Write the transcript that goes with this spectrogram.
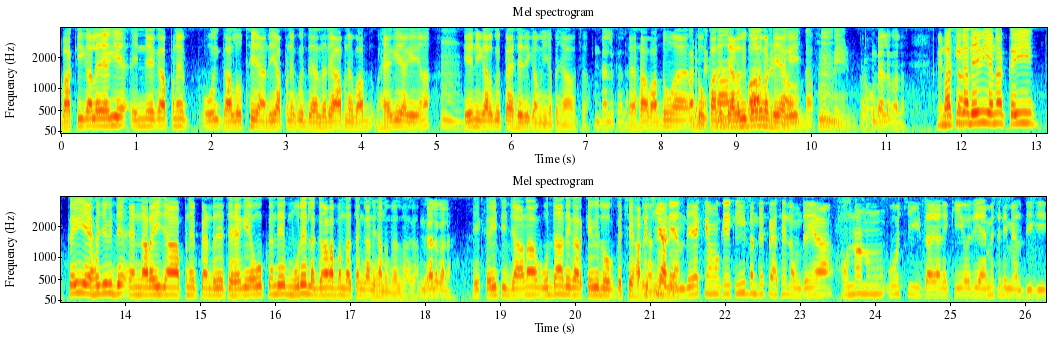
ਬਾਕੀ ਗੱਲ ਇਹ ਹੈਗੀ ਆ, ਇੰਨੇ ਕ ਆਪਣੇ ਉਹੀ ਗੱਲ ਉੱਥੇ ਆਂਦੀ ਆਪਣੇ ਕੋਈ ਦਿਲ ਦਰਿਆ ਆਪਣੇ ਵੱਧ ਹੈਗੇ ਹੈਗੇ ਹਨਾ ਹੂੰ। ਇਹ ਨਹੀਂ ਗੱਲ ਕੋਈ ਪੈਸੇ ਦੀ ਕਮੀ ਆ ਪੰਜਾਬ 'ਚ। ਬਿਲਕੁਲ। ਪੈਸਾ ਵਾਧੂ ਆ ਲੋਕਾਂ ਦੇ ਦਿਲ ਵੀ ਬਹੁਤ ਵੱਡੇ ਹੈਗੇ। ਬਿਲਕੁਲ। ਬਾਕੀ ਗੱਲ ਇਹ ਵੀ ਹੈ ਨਾ ਕਈ ਕਈ ਇਹੋ ਜਿਹੇ ਵੀ ਐਨ ਆਰ ਆਈ ਜਾਂ ਆਪਣੇ ਪਿੰਡ ਦੇ ਵਿੱਚ ਹੈਗੇ ਆ, ਉਹ ਕਹਿੰਦੇ ਮੂਰੇ ਲੱਗਣ ਵਾਲਾ ਬੰਦਾ ਚੰਗਾ ਨਹੀਂ ਸਾਨੂੰ ਮਿਲਦਾਗਾ ਬਿਲਕੁਲ। ਇਹ ਕਈ ਚੀਜ਼ਾਂ ਨਾ ਉਦਾਂ ਦੇ ਕਰਕੇ ਵੀ ਲੋਕ ਪਿੱਛੇ ਹਟ ਪਿੱਛੇ ਜਾਂਦੇ ਹਟ ਜਾਂਦੇ ਆ ਕਿਉਂਕਿ ਕਈ ਬੰਦੇ ਪੈਸੇ ਲਾਉਂਦੇ ਆ ਉਹਨਾਂ ਨੂੰ ਉਹ ਚੀਜ਼ ਦਾ ਯਾਨੀ ਕਿ ਉਹਦੀ ਅਹਿਮੀਅਤ ਨਹੀਂ ਮਿਲਦੀਗੀ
